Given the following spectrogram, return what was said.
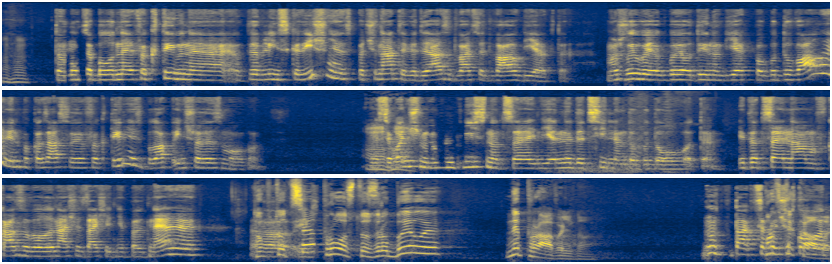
Угу. Тому це було неефективне управлінське рішення розпочинати відразу 22 об'єкти. Можливо, якби один об'єкт побудували, він показав свою ефективність, була б інша розмова. На сьогоднішній момент дійсно це є недоцільним добудовувати. І про це нам вказували наші західні партнери. Тобто, Е, це і- просто зробили неправильно. Ну так, це початково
